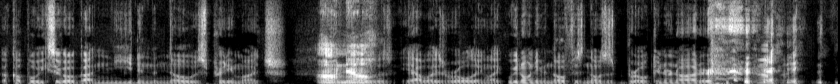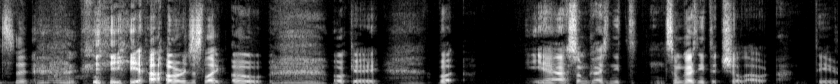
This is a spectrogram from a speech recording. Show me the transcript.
a couple weeks ago got kneed in the nose pretty much. Oh while no! was- yeah, while he's rolling, like we don't even know if his nose is broken or not, or yeah, or just like oh, okay, but yeah, some guys need to, some guys need to chill out. They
